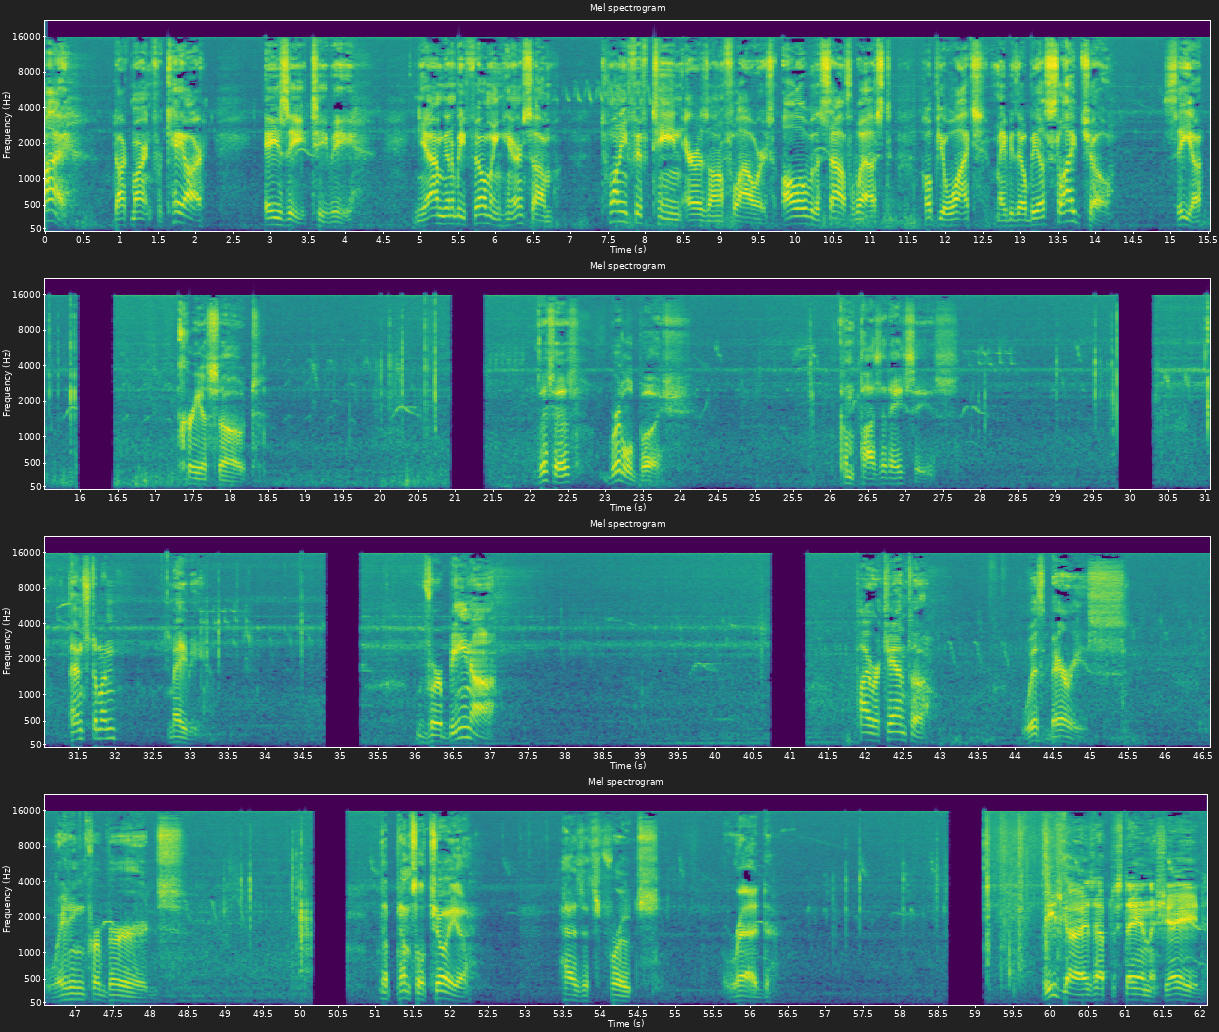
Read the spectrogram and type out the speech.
Hi, Doc Martin for KR AZ TV. Yeah, I'm going to be filming here some 2015 Arizona flowers all over the southwest. Hope you watch. Maybe there'll be a slideshow. See ya. Creosote. This is brittle bush. Compositaceae. Penstemon? Maybe. Verbena. Pyracantha with berries. Waiting for birds. The pencil cholla has its fruits red. These guys have to stay in the shade.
